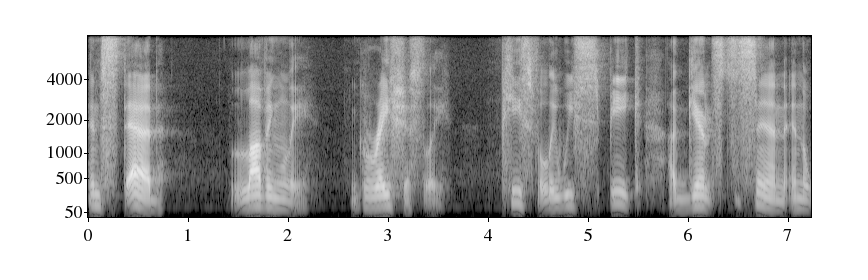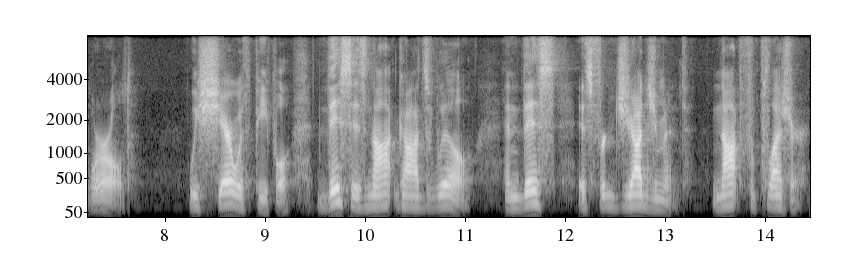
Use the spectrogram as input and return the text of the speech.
Instead, lovingly, graciously, peacefully. We speak against sin in the world. We share with people this is not God's will, and this is for judgment, not for pleasure.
